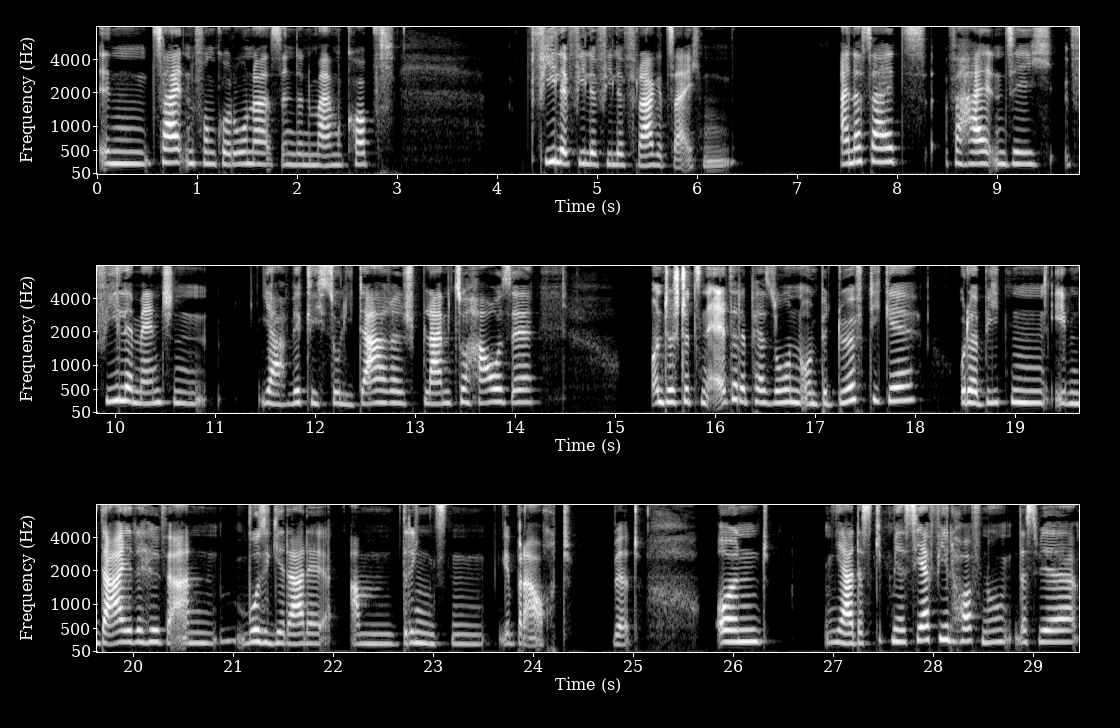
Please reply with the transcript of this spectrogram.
in Zeiten von Corona sind in meinem Kopf viele, viele, viele Fragezeichen. Einerseits verhalten sich viele Menschen ja wirklich solidarisch, bleiben zu Hause, unterstützen ältere Personen und Bedürftige oder bieten eben da ihre Hilfe an, wo sie gerade am dringendsten gebraucht wird. Und ja, das gibt mir sehr viel Hoffnung, dass wir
